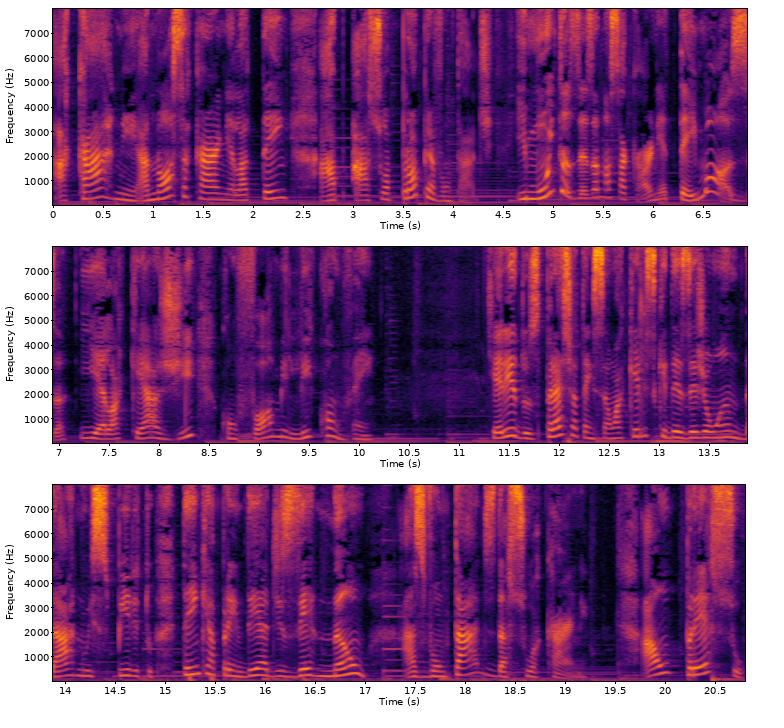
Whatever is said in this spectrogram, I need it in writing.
A carne, a nossa carne, ela tem a, a sua própria vontade. E muitas vezes a nossa carne é teimosa e ela quer agir conforme lhe convém. Queridos, preste atenção: aqueles que desejam andar no espírito têm que aprender a dizer não às vontades da sua carne. Há um preço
